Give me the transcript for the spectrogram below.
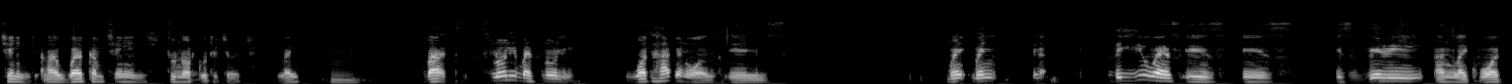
change, a welcome change to not go to church, right? Mm. But slowly by slowly, what happened was is when when the U.S. is is is very unlike what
